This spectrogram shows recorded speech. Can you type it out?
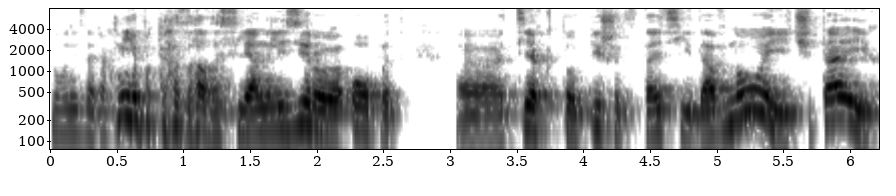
ну, не знаю, как мне показалось, если анализируя опыт э, тех, кто пишет статьи давно и читая их,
